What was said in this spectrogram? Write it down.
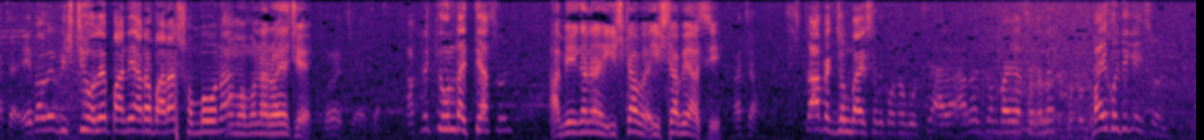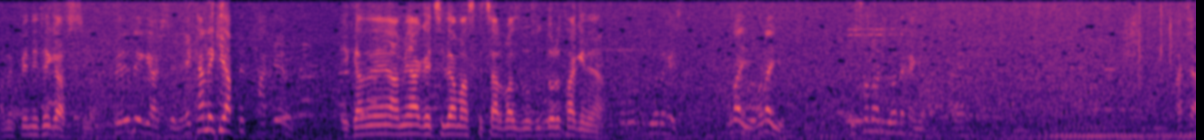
আচ্ছা এভাবে বৃষ্টি হলে পানি আরও বাড়ার সম্ভাবনা? সম্ভাবনা রয়েছে। আচ্ছা। আপনি কোন দায়িত্বে আছেন? আমি এখানে স্টাফ স্টাফে আছি। আচ্ছা স্টাফ একজন ভাইয়ের সাথে কথা বলছি আর আরও একজন ভাই আছে এখানে। ভাই কই থেকে এসেছেন? আমি ফেনী থেকে আসছি। ফেরি থেকে আসছেন। এখানে কি আপনি থাকেন? এখানে আমি আগে ছিলাম আজকে চার পাঁচ বছর ধরে থাকি না। ওনাই ওনাই। উসমানী ইয়ে আচ্ছা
